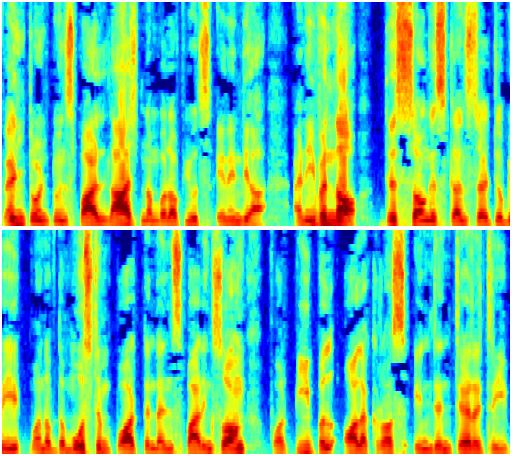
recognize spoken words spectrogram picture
went on to inspire large number of youths in India. And even now, this song is considered to be one of the most important and inspiring song for people all across Indian territory.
